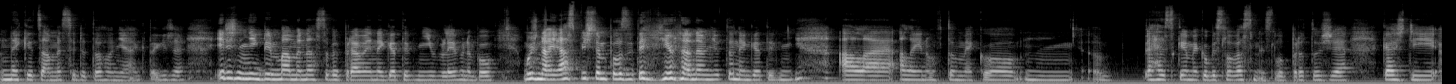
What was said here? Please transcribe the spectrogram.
nekecáme si do toho nějak. Takže i když někdy máme na sebe právě negativní vliv, nebo možná já spíš ten pozitivní, ona na mě to negativní, ale, ale jenom v tom jako mm, hezkém jakoby slova smyslu, protože každý uh,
